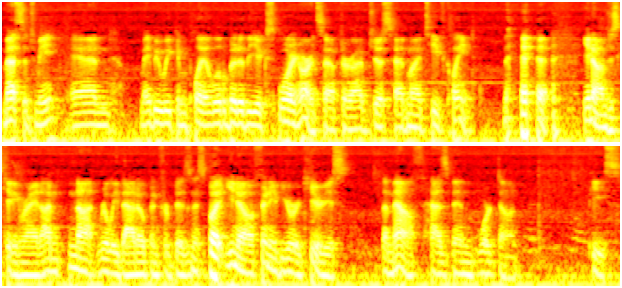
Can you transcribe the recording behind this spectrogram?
message me and maybe we can play a little bit of the exploring arts after I've just had my teeth cleaned. you know, I'm just kidding, right? I'm not really that open for business, but you know, if any of you are curious, the mouth has been worked on. Peace.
